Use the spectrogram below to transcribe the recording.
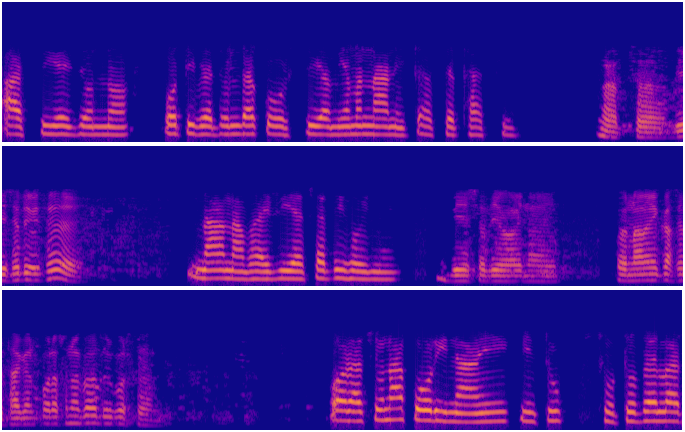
আসছি এই জন্য প্রতিবেদনটা করছি আমি আমার নানির কাছে থাকি। আচ্ছা বিয়ে শাদী হয়েছে না না ভাই বিয়ে শাদী হয়নি বিয়ে শাদী হয় নাই। তো নানির কাছে থাকেন পড়াশোনা কত দূর করছেন? পড়াশোনা করি নাই কিন্তু ছোটবেলার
